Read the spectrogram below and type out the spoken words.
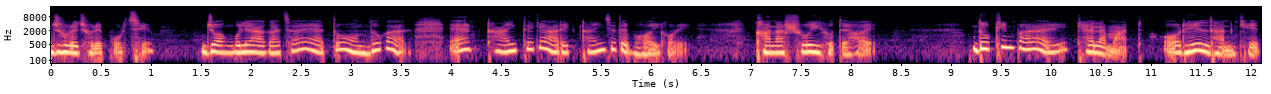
ঝরে ঝরে পড়ছে। জঙ্গলে আগাছায় এত অন্ধকার, এক ঠাঁই থেকে আরেক ঠাঁই যেতে ভয় করে। খানা সই হতে হয়। দক্ষিণ পাড়ায় খেলা মাঠ, অঢেল ধান ক্ষেত।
